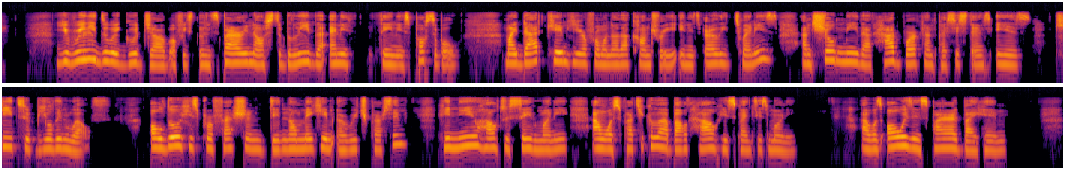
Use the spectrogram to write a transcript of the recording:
You really do a good job of inspiring us to believe that anything is possible. My dad came here from another country in his early 20s and showed me that hard work and persistence is key to building wealth. Although his profession did not make him a rich person, he knew how to save money and was particular about how he spent his money. I was always inspired by him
